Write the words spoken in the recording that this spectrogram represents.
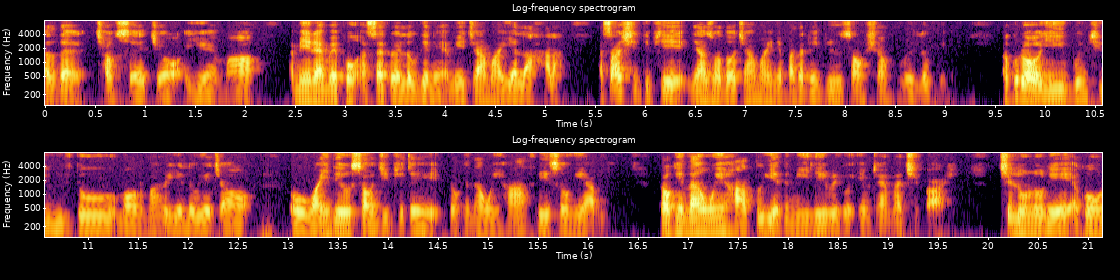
အသက်60ကျော်အရွယ်မှာအမြဲတမ်းပဲဖုန်းအဆက်တွေလုပ်တဲ့အနေကြားမှာရက်လာဟာလားအစရှိသဖြင့်များစွာသောကြားမိုင်းနဲ့ပတ်သက်တဲ့ပြုဆောင်ရှောက်မှုတွေလုပ်တယ် အခုတော့ရီပွင့်ဖြူတို့မောင်နှမတွေရဲ့လုပ်ရကြောင်းဟိုဝိုင်းသေးဆောင်ကြီးဖြစ်တဲ့ဒေါခင်သားဝင်းဟာသေဆုံးခဲ့ရပြီဒေါခင်သားဝင်းဟာသူ့ရဲ့သမီးလေးတွေကိုအင်တန်မှချစ်ပါတယ်ချစ်လွန်းလို့လေအကုန်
